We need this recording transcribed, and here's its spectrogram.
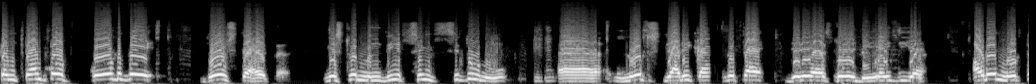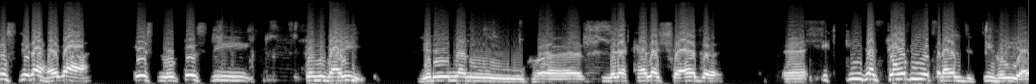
ਕੰਟੈਂਪਟ ਆਫ ਕੋਰਟ ਦੇ ਦੋਸ਼ ਤਹਿਤ ਮਿਸਟਰ ਮਨਦੀਪ ਸਿੰਘ ਸਿੱਧੂ ਨੂੰ ਨੋਟਿਸ ਜਾਰੀ ਕਰ ਦਿੱਤਾ ਹੈ ਜਿਹੜੇ ਤੋਂ ਡੀਆਈਜੀ ਹੈ। ਔਰ ਇਹ ਨੋਟਿਸ ਜਿਹੜਾ ਹੈਗਾ ਇਸ ਨੋਟਿਸ ਦੀ ਸੁਣਵਾਈ ਜਿਹੜੀ ਉਹਨਾਂ ਨੂੰ ਮੇਰਾ ਖਿਆਲ ਹੈ ਸ਼ਾਇਦ, ਅਹ 21 ਜਾਂ 24 ਅਪ੍ਰੈਲ ਦਿੱਤੀ ਹੋਈ ਹੈ।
